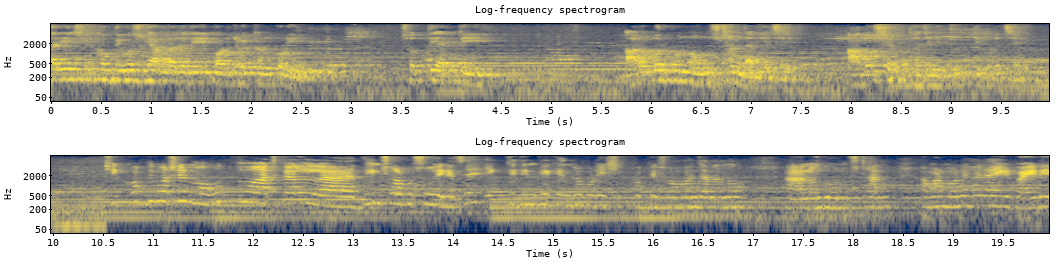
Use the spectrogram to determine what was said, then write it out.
দাঁড়িয়ে শিক্ষক দিবসকে আমরা যদি পর্যবেক্ষণ করি, সত্যি একটি আড়ম্বরপূর্ণ অনুষ্ঠান দাঁড়িয়েছে, আদর্শের কথা যিনি চুক্তি করেছে শিক্ষক দিবসের মুহূর্ত আজকাল দিন সর্বস্ব হয়ে গেছে। একটি দিনকে কেন্দ্র করে শিক্ষককে সম্মান জানানো, আনন্দ অনুষ্ঠান। আমার মনে হয় না এর বাইরে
